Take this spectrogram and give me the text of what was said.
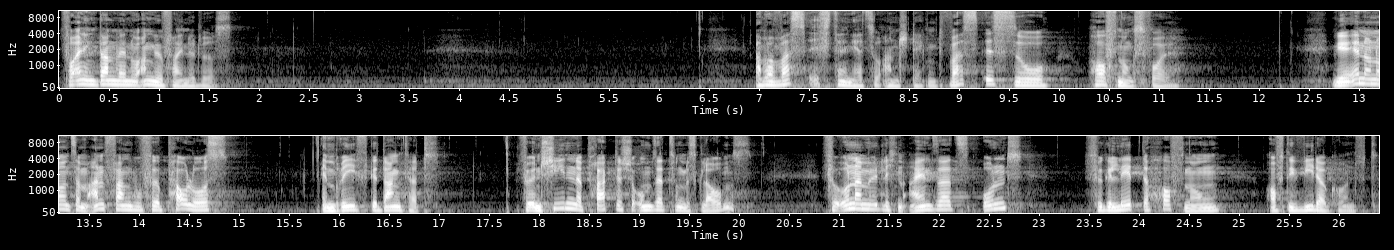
Vor allen Dingen dann, wenn du angefeindet wirst. Aber was ist denn jetzt so ansteckend? Was ist so hoffnungsvoll? Wir erinnern uns am Anfang, wofür Paulus im Brief gedankt hat. Für entschiedene praktische Umsetzung des Glaubens, für unermüdlichen Einsatz und für gelebte Hoffnung auf die Wiederkunft,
